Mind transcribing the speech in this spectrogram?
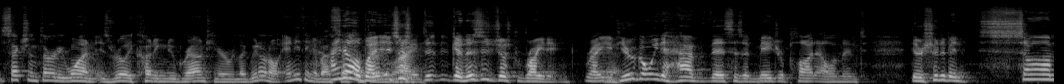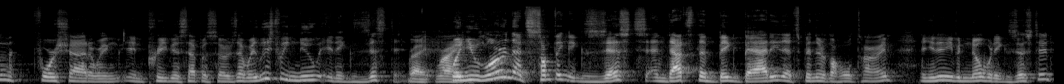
Section 31 is really cutting new ground here. Like we don't know anything about. I Section know, but 31. it's just again, this is just writing, right? If you're going to have this as a major plot element, there should have been some foreshadowing in previous episodes that way at least we knew it existed. Right. Right. When you learn that something exists and that's the big baddie that's been there the whole time, and you didn't even know it existed,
